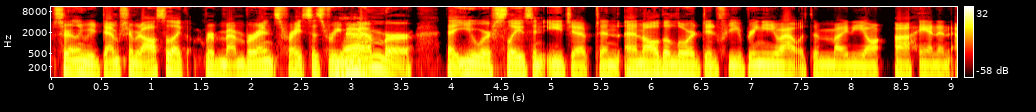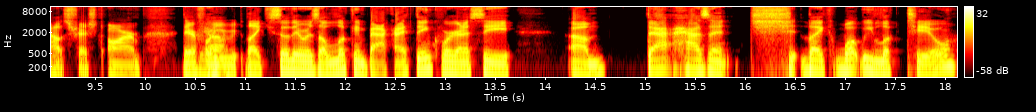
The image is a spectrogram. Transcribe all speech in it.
certainly redemption, but also like remembrance, right? It says, remember yeah. that you were slaves in Egypt and, and all the Lord did for you, bringing you out with a mighty uh, hand and outstretched arm. Therefore, yeah. you like, so there was a looking back. I think we're going to see um, that hasn't, like what we look to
